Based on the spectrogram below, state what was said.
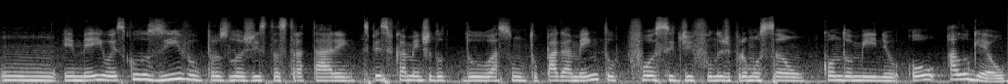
um e-mail exclusivo para os lojistas tratarem especificamente do, do assunto pagamento, fosse de fundo de promoção, condomínio ou aluguel.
